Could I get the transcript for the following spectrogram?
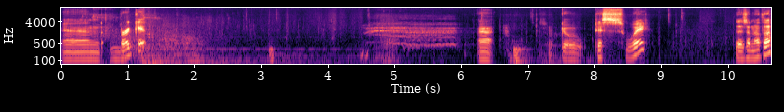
And break it. Alright. So go this way. There's another.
